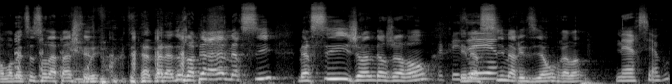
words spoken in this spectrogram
on va mettre ça sur la page Facebook de la balado. Jean-Pierre Arel, merci. Merci, Joanne Bergeron. fait Et merci, Marie Dion, vraiment. Merci à vous.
